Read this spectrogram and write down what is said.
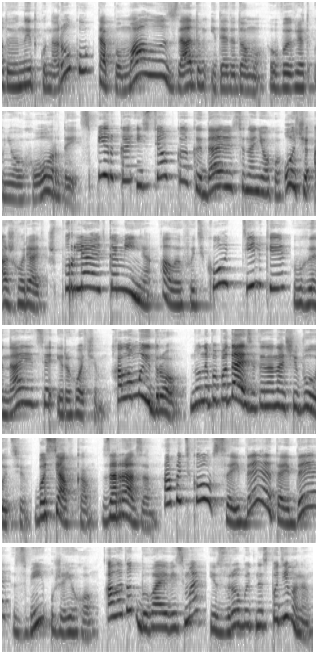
намотує нитку на руку та помалу задом іде додому. Вигляд у нього гордий. Спірка і Стьопка кидаються на нього. Очі аж горять, шпурляють каміння, але Федько тільки вгинається і регоче. Халамидро, ну не попадайся ти на нашій вулиці, босявка, зараза. Федько все йде та йде, змій уже його. Але тут буває візьме і зробить несподіване.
